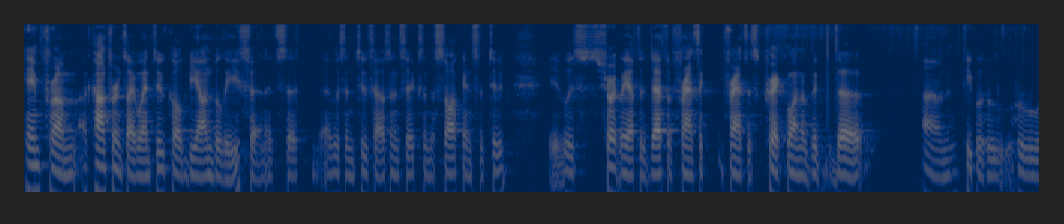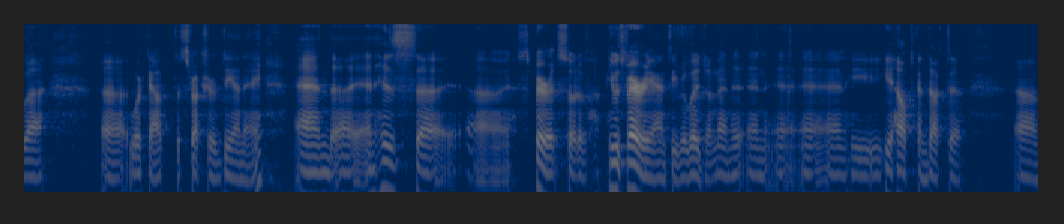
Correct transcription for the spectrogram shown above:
came from a conference I went to called Beyond Belief, and it's, uh, it was in 2006 in the Salk Institute. It was shortly after the death of Francis, Francis Crick, one of the, the um, people who, who uh, uh, worked out the structure of DNA. And, uh, and his uh, uh, spirit sort of, he was very anti religion, and, and, and he, he helped conduct a, um,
